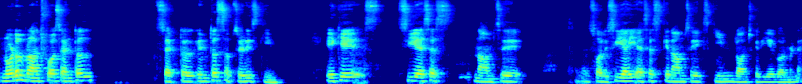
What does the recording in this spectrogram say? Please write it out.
Nodal branch for central sector interest subsidy scheme A K C S S नाम से sorry C I S S के नाम से एक स्कीम लॉन्च करी है गवर्नमेंट ने।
